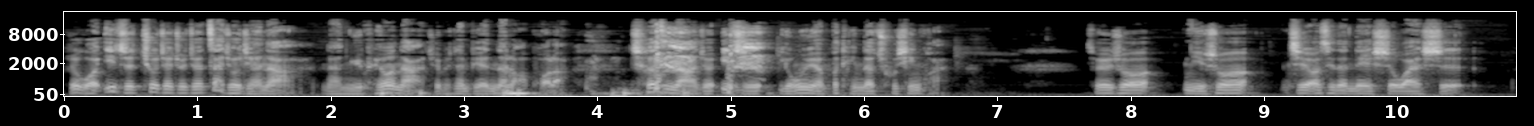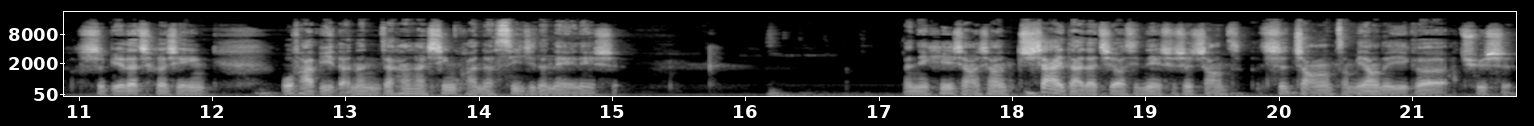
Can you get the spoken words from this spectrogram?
如果一直纠结纠结再纠结呢，那女朋友呢就变成别人的老婆了，车子呢就一直永远不停的出新款。所以说，你说 GLC 的内饰外饰是别的车型无法比的，那你再看看新款的 C 级的内内饰，那你可以想象下一代的 GLC 内饰是长是长怎么样的一个趋势，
